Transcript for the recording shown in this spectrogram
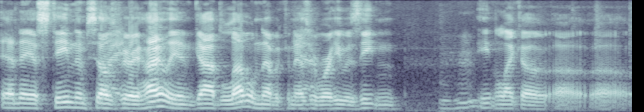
and they esteemed themselves Right. very highly, and God leveled Nebuchadnezzar Yeah. Where he was eating, eating like a, a, a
